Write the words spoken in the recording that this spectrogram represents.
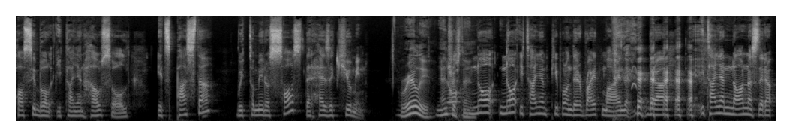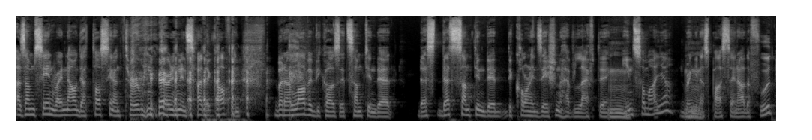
possible Italian household, it's pasta with tomato sauce that has a cumin. Really No- interesting. No, no, Italian people in their right mind. There are Italian nonnas that, are, as I'm saying right now, they're tossing and turning, turning inside the coffin. But I love it because it's something that that's that's something that the colonization have left uh, in Somalia, bringing us pasta and other food,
